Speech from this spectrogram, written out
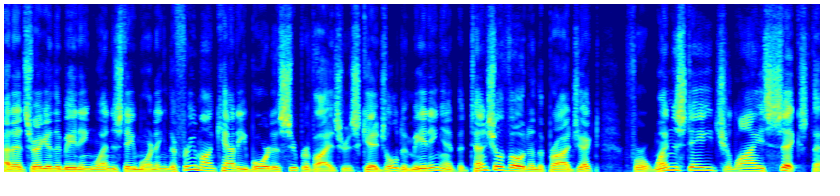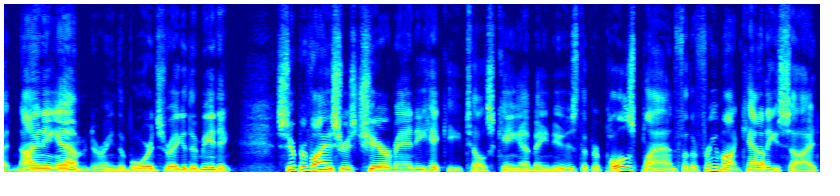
At its regular meeting Wednesday morning, the Fremont County Board of Supervisors scheduled a meeting and potential vote on the project for Wednesday, July 6th at 9 a.m. during the board's regular meeting. Supervisors Chair Randy Hickey tells KMA News the proposed plan for the Fremont County side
